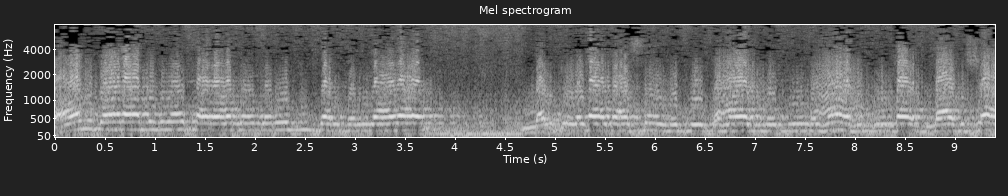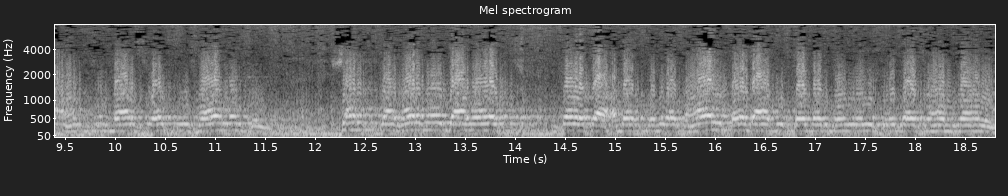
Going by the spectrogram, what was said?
وآن دورا بنا سواب مريض در دنيا بلکہ ودا واسطے مدی کہا مدی کہا حکومت بادشاہ حکم بادشاہ کی شان نہیں شرط کا گھر میں دعوت دوتا خبر قدرت ہے پیدا کی قدرت ہونے کی پیدا شہر جانے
